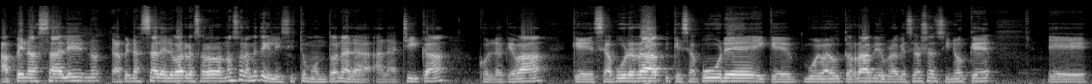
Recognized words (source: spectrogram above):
apenas sale, apenas sale del barrio cerrado, no solamente que le hiciste un montón a la, la chica con la que va, que se apure rap, que se apure y que vuelva al auto rápido para que se vayan, sino que eh,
